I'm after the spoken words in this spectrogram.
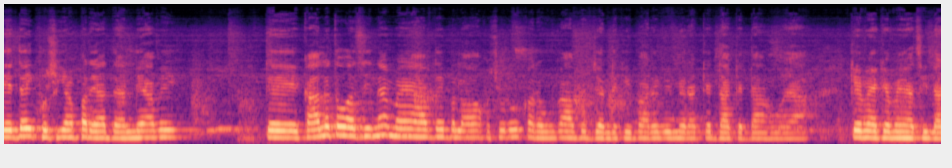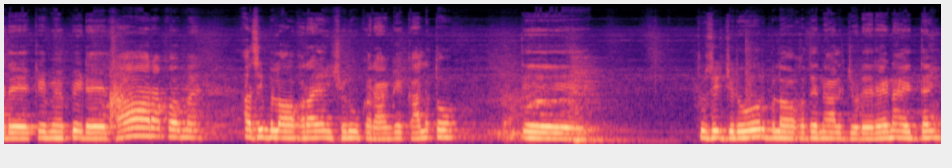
ਇਦਾਂ ਹੀ ਖੁਸ਼ੀਆਂ ਭਰਿਆ ਦਿਨ ਲਿਆਵੇ। ਤੇ ਕੱਲ ਤੋਂ ਅਸੀਂ ਨਾ ਮੈਂ ਆਪਦੇ ਬਲੌਗ ਸ਼ੁਰੂ ਕਰੂੰਗਾ ਆਪਦੀ ਜ਼ਿੰਦਗੀ ਬਾਰੇ ਵੀ ਮੇਰਾ ਕਿੱਦਾਂ ਕਿੱਦਾਂ ਹੋਇਆ ਕਿਵੇਂ ਕਿਵੇਂ ਅਸੀਂ ਲੜੇ ਕਿਵੇਂ ਭਿੜੇ ਸਾਰਾ ਕੁਝ ਮੈਂ ਅਸੀਂ ਬਲੌਗ ਰਾਹੀਂ ਸ਼ੁਰੂ ਕਰਾਂਗੇ ਕੱਲ ਤੋਂ। ਤੇ ਤੁਸੀਂ ਜਰੂਰ ਬਲੌਗ ਦੇ ਨਾਲ ਜੁੜੇ ਰਹਿਣਾ ਇਦਾਂ ਹੀ।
